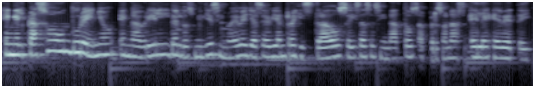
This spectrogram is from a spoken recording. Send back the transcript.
En el caso hondureño, en abril del 2019 ya se habían registrado seis asesinatos a personas LGBTIQ.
